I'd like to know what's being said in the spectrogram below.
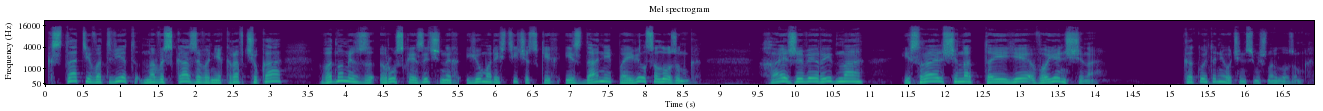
Кстати, в ответ на высказывание Кравчука в одном из русскоязычных юмористических изданий появился лозунг Хай живе рідна Исраильщина та ее военщина. Какой-то не очень смешной лозунг.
